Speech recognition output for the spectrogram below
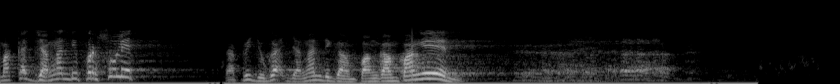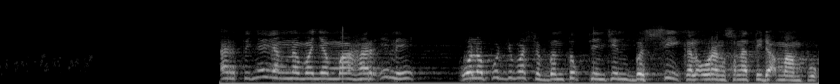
Maka jangan dipersulit. Tapi juga jangan digampang-gampangin. Artinya yang namanya mahar ini Walaupun cuma sebentuk cincin besi kalau orang sangat tidak mampu.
